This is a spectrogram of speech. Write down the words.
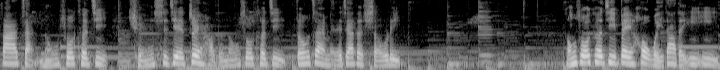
发展浓缩科技，全世界最好的浓缩科技都在美乐家的手里。浓缩科技背后伟大的意义：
